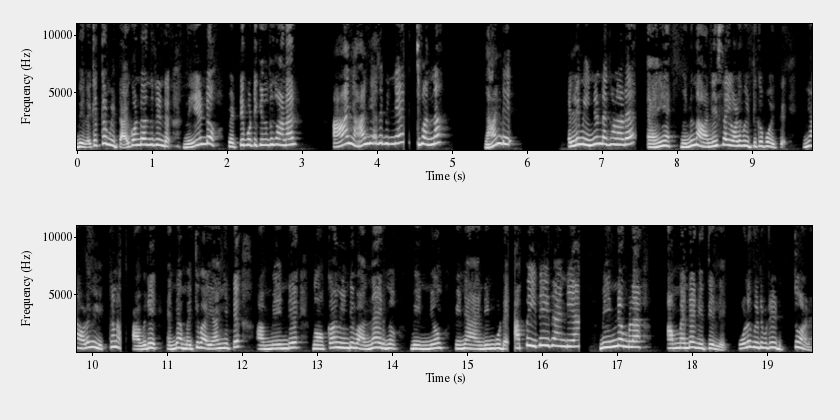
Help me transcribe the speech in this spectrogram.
നിനക്കൊക്കെ മിഠായി കൊണ്ടുവന്നിട്ടുണ്ട്. നീ ഉണ്ടോ പെട്ടി പൊട്ടിക്കുന്നത് കാണാൻ? ആ ഞാൻ പിന്നെ വന്ന. ഞാൻ അല്ലേ മിന്നുണ്ടാക്കണോടെ ഏയ് മിന്നു നാല് ദിവസമായി അവളെ വീട്ടിൽ പോയിട്ട്. ഇനി അവളെ വിളിക്കണം. അവർ എന്റെ അമ്മയ്ക്ക് വയ്യാഞ്ഞിട്ട് അമ്മേന്റെ നോക്കാൻ വേണ്ടി വന്നായിരുന്നു. മിന്നും പിന്നെ ആന്റിയും കൂടെ. അപ്പൊ ഇത് ഏത് ആന്റിയാ മിന്നു നമ്മളെ അമ്മന്റെ അനിയത്തിയല്ലേ? ഓൾ വീട് ഇവിടെ എടുത്തുമാണ്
